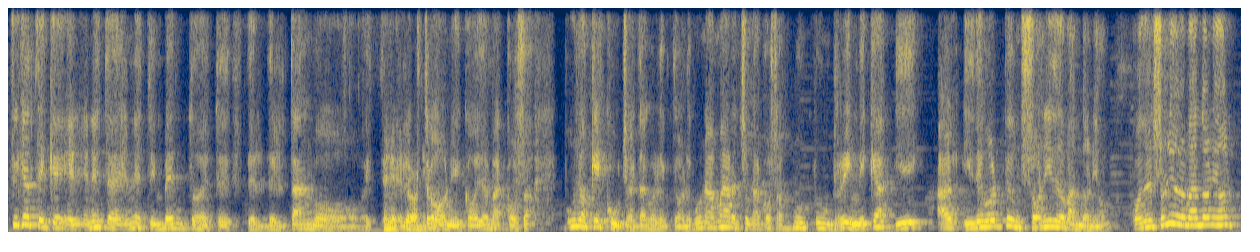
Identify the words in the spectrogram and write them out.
fíjate que en, este, en este invento este, del, tango este, electrónico. y demás cosas, uno que escucha el tango electrónico, una marcha, una cosa pum, rítmica y, y de golpe un sonido de bandoneón. Con el sonido del bandoneón,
